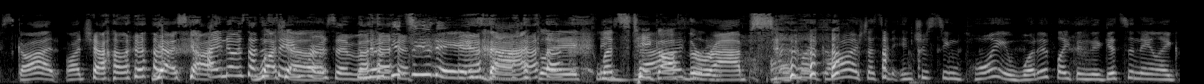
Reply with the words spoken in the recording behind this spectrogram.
Scott, watch out. Yeah, Scott. I know it's not the same out. person, The but Nogitsune is back. Like, let's take off the wraps. Oh my gosh, that's an interesting point. What if like the Nogitsune like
